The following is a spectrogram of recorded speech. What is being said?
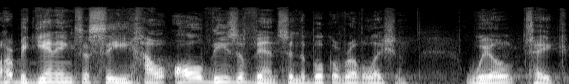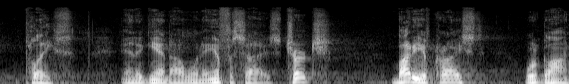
are beginning to see how all these events in the book of Revelation will take place. And again, I want to emphasize church, body of Christ, we're gone.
